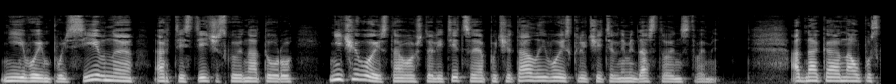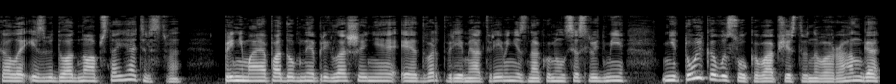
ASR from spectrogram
ни его импульсивную, артистическую натуру, ничего из того, что Летиция почитала его исключительными достоинствами. Однако она упускала из виду одно обстоятельство. Принимая подобные приглашения, Эдвард время от времени знакомился с людьми не только высокого общественного ранга,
